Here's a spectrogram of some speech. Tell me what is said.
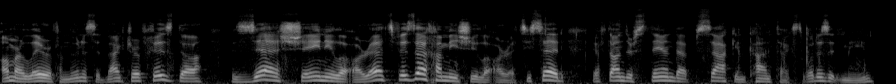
Amar le, Rav Hamnuna said back to Rav Chisda, Zeh sheni la'aretz, v'zeh chamishi la'aretz. He said, you have to understand that psak in context. What does it mean?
